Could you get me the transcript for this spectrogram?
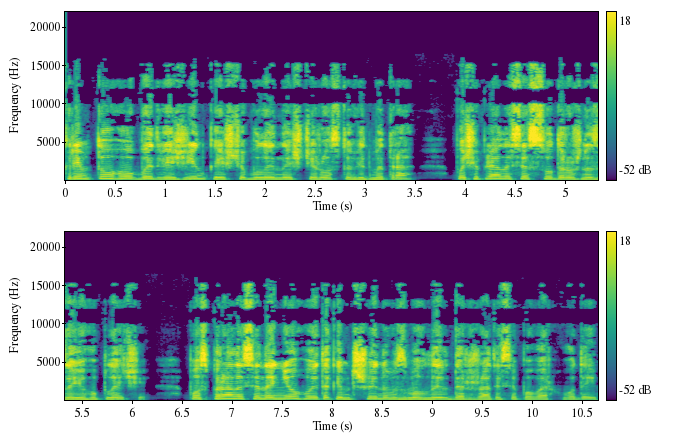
Крім того, обидві жінки, що були нижче ростом від Дмитра, почіплялися судорожно за його плечі, поспиралися на нього і таким чином змогли вдержатися поверх води.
